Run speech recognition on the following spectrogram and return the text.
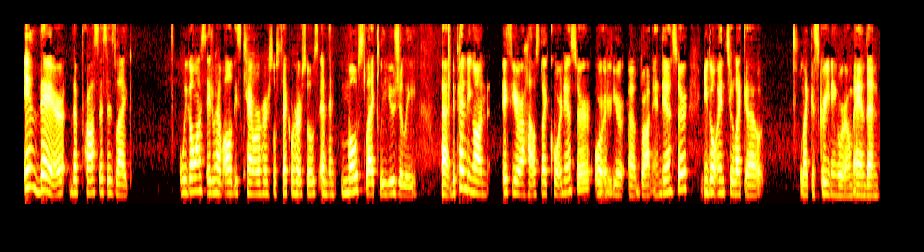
in there the process is like we go on stage we have all these camera rehearsals tech rehearsals and then most likely usually uh, depending on if you're a house like core dancer or if Mhm. you're a brought in dancer you go into like a like a screening room and then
